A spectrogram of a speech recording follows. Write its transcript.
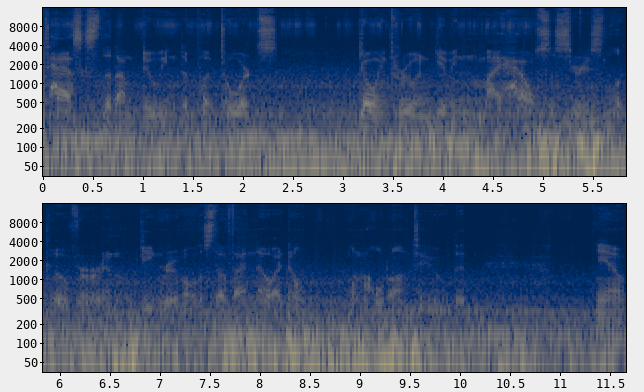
tasks that I'm doing to put towards going through and giving my house a serious look over and getting rid of all the stuff that I know I don't want to hold on to that you know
